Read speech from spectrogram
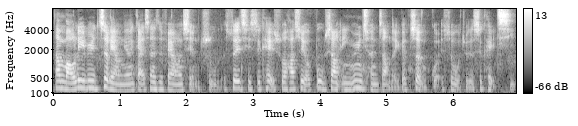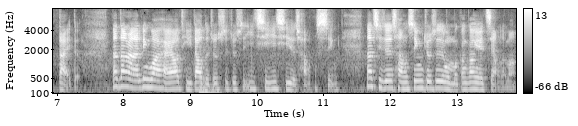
那毛利率这两年的改善是非常显著的，所以其实可以说它是有步上营运成长的一个正轨，所以我觉得是可以期待的。那当然，另外还要提到的就是就是一期一期的长兴，那其实长兴就是我们刚刚也讲了嘛。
